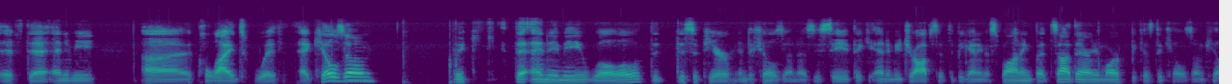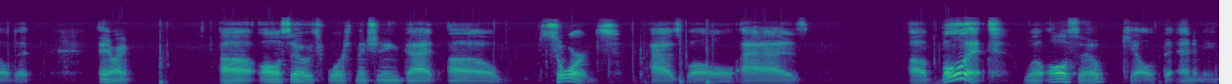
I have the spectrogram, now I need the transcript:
if the enemy uh, collides with a kill zone, the the enemy will disappear into kill zone. As you see, the enemy drops at the beginning of spawning, but it's not there anymore because the kill zone killed it. Anyway, uh, also it's worth mentioning that uh, swords as well as a bullet will also kill the enemy.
